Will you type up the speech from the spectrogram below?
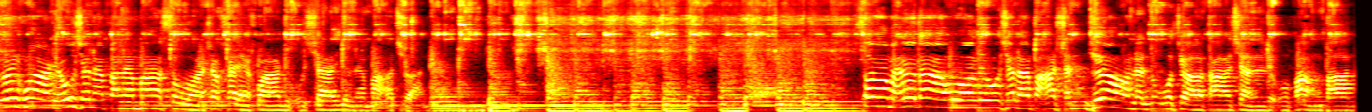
荷花留下了斑马锁，这菜花留下银马圈。扫眉大雾留下了八神跳，那鹿角大仙六棒棒。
